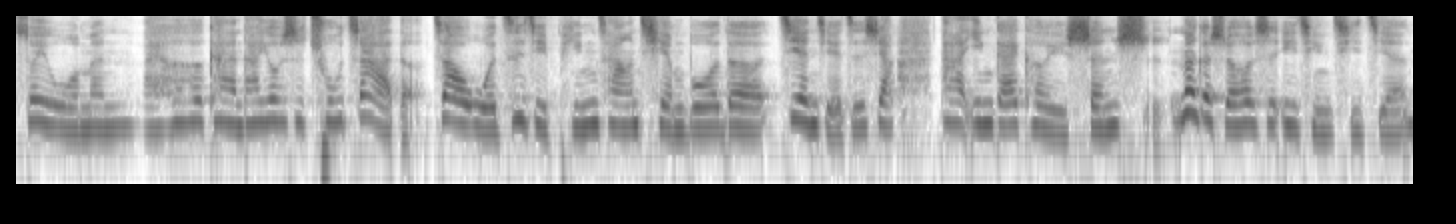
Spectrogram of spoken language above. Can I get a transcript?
所以我们来喝喝看，它又是初榨的。照我自己平常浅薄的见解之下，它应该可以生食。那个时候是疫情期间，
